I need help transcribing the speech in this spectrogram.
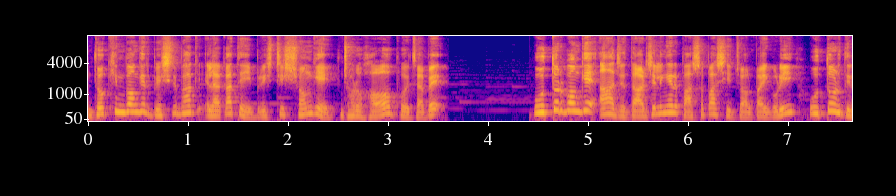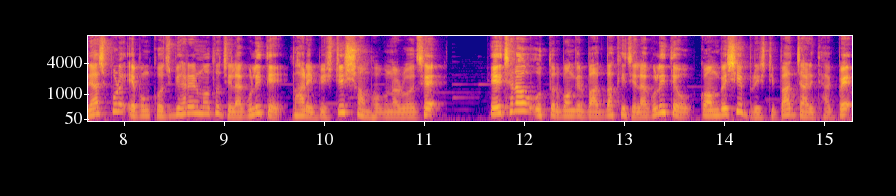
দক্ষিণবঙ্গের বেশিরভাগ এলাকাতেই বৃষ্টির সঙ্গে ঝড়ো হাওয়াও বয়ে যাবে। উত্তরবঙ্গে আজ দার্জিলিংয়ের পাশাপাশি জলপাইগুড়ি, উত্তর দিনাজপুর এবং কোচবিহারের মতো জেলাগুলিতে ভারী বৃষ্টির সম্ভাবনা রয়েছে। এছাড়াও উত্তরবঙ্গের বাদবাকি জেলাগুলিতেও কম বেশি বৃষ্টিপাত জারি থাকবে।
